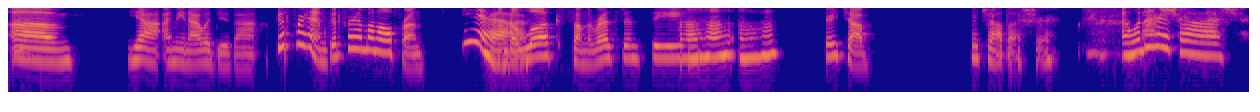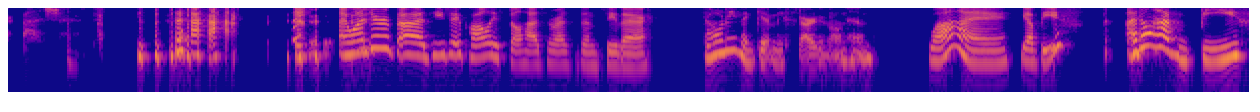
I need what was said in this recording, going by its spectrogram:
um, yeah, I mean, I would do that. Good for him. Good for him on all fronts. Yeah. On the looks, on the residency. Uh huh. Uh huh. Great job. Good job, Usher. I wonder if uh, Usher, Usher. I wonder if uh, DJ Pauly still has a residency there. Don't even get me started on him. Why? Yeah, beef. I don't have beef.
